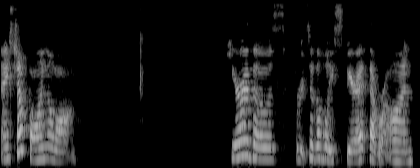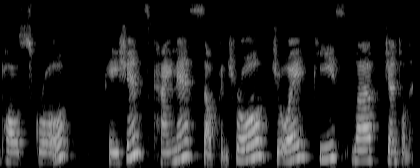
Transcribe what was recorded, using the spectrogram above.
Nice job following along. Here are those fruits of the Holy Spirit that were on Paul's scroll patience, kindness, self control, joy, peace, love, gentleness.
